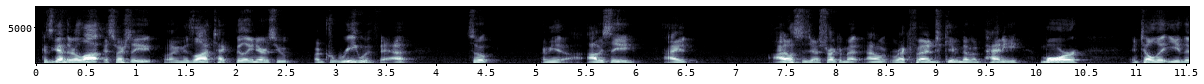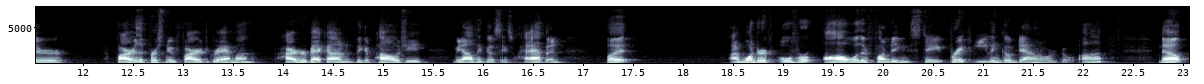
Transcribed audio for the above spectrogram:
Because again, there are a lot, especially, I mean, there's a lot of tech billionaires who agree with that. So, I mean, obviously, I, I don't suggest recommend, I don't recommend giving them a penny more until they either fire the person who fired grandma hire her back on with a big apology. I mean, I don't think those things will happen, but I wonder if overall will their funding stay break even, go down, or go up. Now,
